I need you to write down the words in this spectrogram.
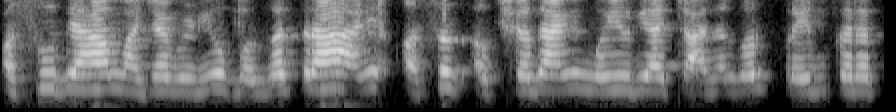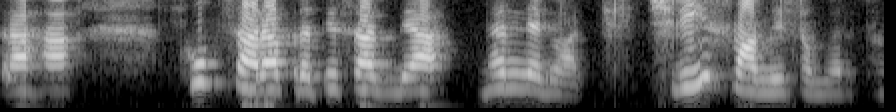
असू द्या. माझ्या व्हिडिओ बघत राहा आणि असंच अक्षदा आणि मयूर या चॅनलवर प्रेम करत राहा. खूप सारा प्रतिसाद द्या. धन्यवाद. श्री स्वामी समर्थ.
